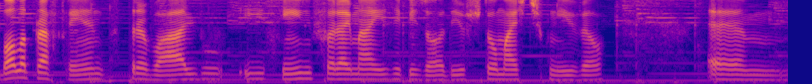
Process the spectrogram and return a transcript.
Bola para a frente, trabalho e sim, farei mais episódios, estou mais disponível. Um,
